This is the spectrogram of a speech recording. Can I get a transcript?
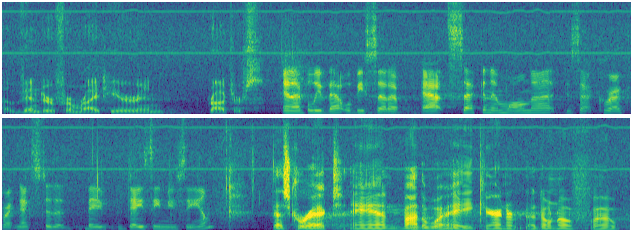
uh, vendor from right here in Rogers. And I believe that will be set up at Second and Walnut, is that correct? Right next to the Ba- Daisy Museum? That's correct. And by the way, Karen, I don't know if, uh, if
